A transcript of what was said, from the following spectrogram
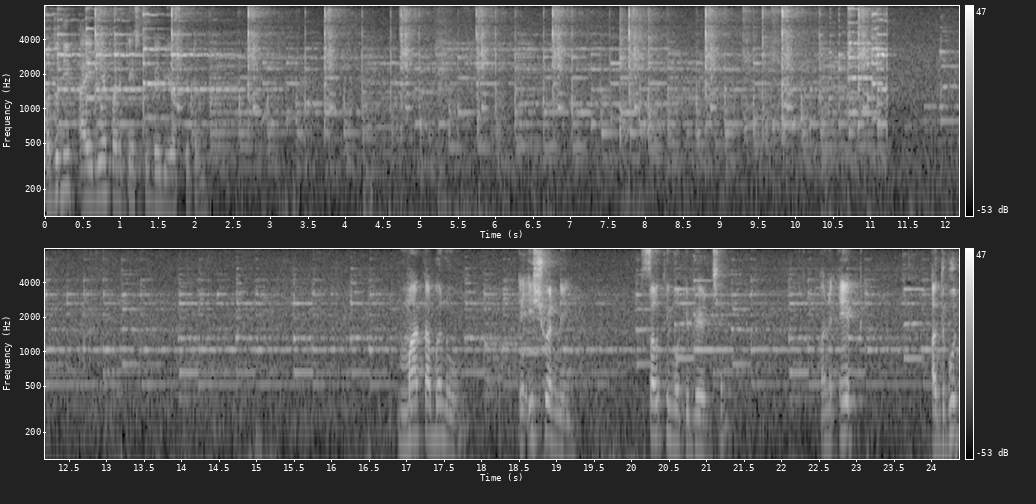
મધુદીપ આઈવીએફ અને ટેસ્ટ બેબી હોસ્પિટલ માતા બનવું એ ઈશ્વરની સૌથી મોટી ભેટ છે અને એક અદ્ભુત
